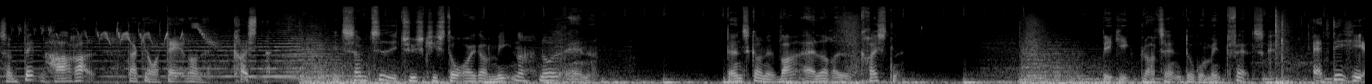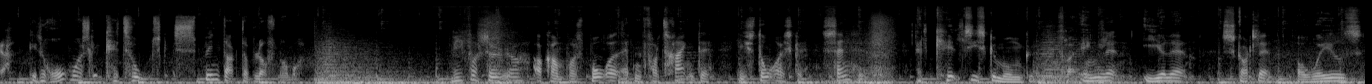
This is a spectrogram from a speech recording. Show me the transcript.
som den Harald, der gjorde danerne kristne. En samtidig tysk historiker mener noget andet. Danskerne var allerede kristne. Begik Blåtand dokumentfalsk? Er det her et romersk-katolsk spindoktorbluffnummer? Vi forsøger at komme på sporet af den fortrængte historiske sandhed. At keltiske munke fra England, Irland, Skotland og Wales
